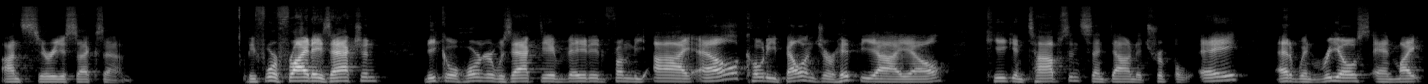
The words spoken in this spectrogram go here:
on SiriusXM. Before Friday's action, Nico Hoerner was activated from the IL. Cody Bellinger hit the IL. Keegan Thompson sent down to Triple A. Edwin Rios and Mike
